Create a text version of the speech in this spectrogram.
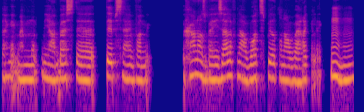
denk ik, mijn ja, beste tips zijn van, ga nou eens bij jezelf naar, wat speelt er nou werkelijk? Mhm.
